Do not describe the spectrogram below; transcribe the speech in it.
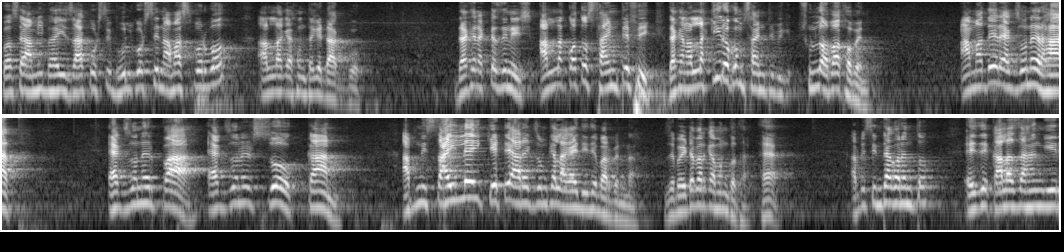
কাছে আমি ভাই যা করছি, ভুল করছি, নামাজ পড়ব, আল্লাহকে এখন থেকে ডাকবো। দেখেন একটা জিনিস, আল্লাহ কত সাইন্টিফিক দেখেন আল্লাহ কী রকম সাইন্টিফিক শুনলে অবাক হবেন। আমাদের একজনের হাত, একজনের পা, একজনের চোখ, কান, আপনি চাইলেই কেটে আরেকজনকে লাগাই দিতে পারবেন না। যে ভাই, এটা আবার কেমন কথা? হ্যাঁ। আপনি চিন্তা করেন তো এই যে কালা জাহাঙ্গীর,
